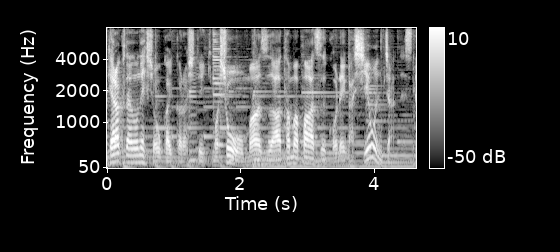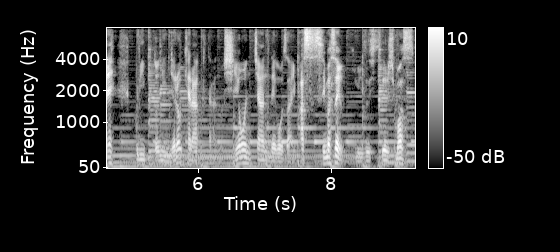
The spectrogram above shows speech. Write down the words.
キャラクターのね、紹介からしていきましょう。まず頭パーツ、これがシオンちゃんですね。クリプト忍者のキャラクターのシオンちゃんでございます。すいません。水失礼します。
